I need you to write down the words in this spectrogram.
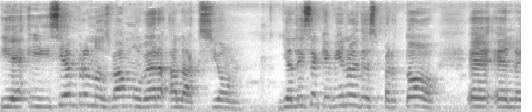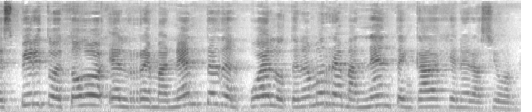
y, y siempre nos va a mover a la acción. Y él dice que vino y despertó eh, el espíritu de todo el remanente del pueblo. Tenemos remanente en cada generación.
